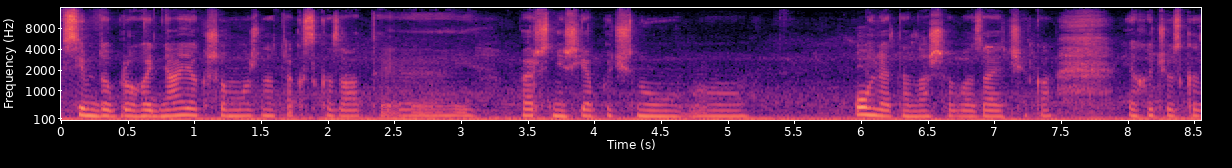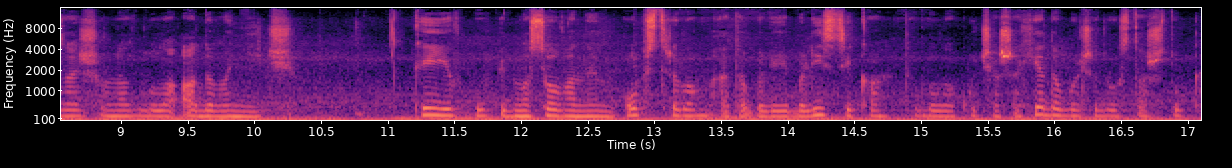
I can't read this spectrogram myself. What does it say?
Всім доброго дня, якщо можна так сказати. Е, Перш ніж я почну огляд на нашого зайчика, я хочу сказати, що в нас була адова ніч. Київ був під масованим обстрілом, це була і балістика, це була куча шахеда, більше 200 штук.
